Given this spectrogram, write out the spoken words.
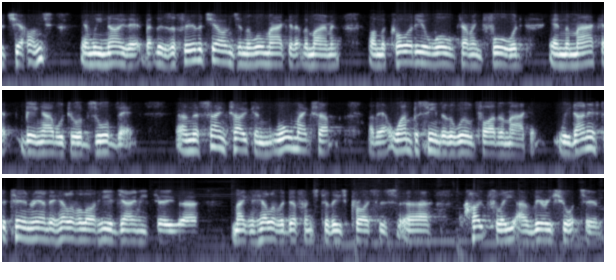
a challenge and we know that. But there's a further challenge in the wool market at the moment on the quality of wool coming forward and the market being able to absorb that. On the same token, wool makes up about 1% of the world fibre market. We don't have to turn around a hell of a lot here, Jamie, to uh, make a hell of a difference to these prices, uh, hopefully, are very short term.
